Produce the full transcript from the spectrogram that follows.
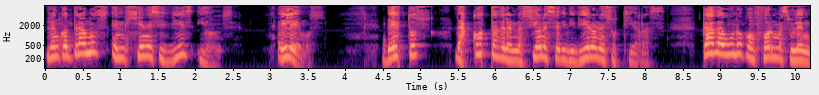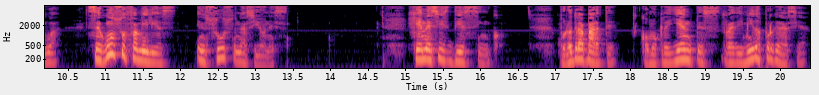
lo encontramos en Génesis 10 y 11. Ahí leemos. De estos, las costas de las naciones se dividieron en sus tierras, cada uno conforme a su lengua, según sus familias, en sus naciones. Génesis 10.5. Por otra parte, como creyentes redimidos por gracia,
